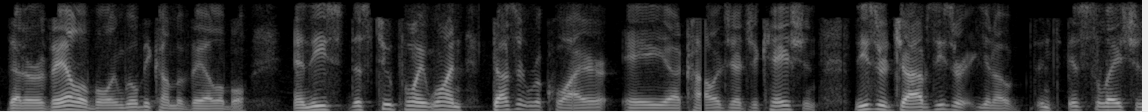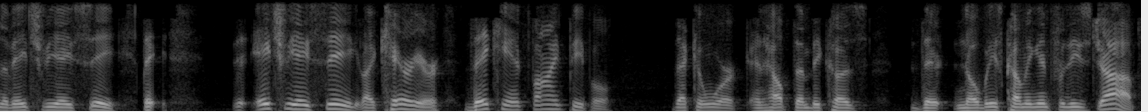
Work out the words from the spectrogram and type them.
that are available and will become available. And these this 2.1 doesn't require a uh, college education. These are jobs. These are you know in, installation of HVAC. They, HVAC like Carrier, they can't find people that can work and help them because nobody's coming in for these jobs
